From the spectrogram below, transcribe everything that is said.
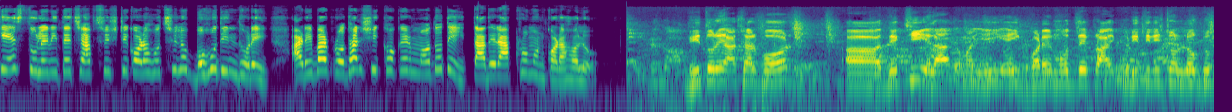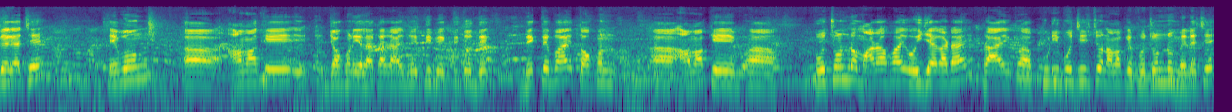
কেস তুলে নিতে চাপ সৃষ্টি করা হচ্ছিল বহুদিন ধরেই। আর এবার প্রধান শিক্ষকের মদতেই তাদের আক্রমণ করা হলো। ভিতরে আসার পর দেখছি এলাকা এই এই ঘরের মধ্যে প্রায় কুড়ি তিরিশ জন লোক ঢুকে গেছে। এবং আমাকে যখন এলাকার রাজনৈতিক ব্যক্তিত্ব দেখ- দেখতে পায়, তখন আমাকে প্রচণ্ড মারা হয় ওই জায়গাটায়। প্রায় কুড়ি পঁচিশ জন আমাকে প্রচণ্ড মেরেছে।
